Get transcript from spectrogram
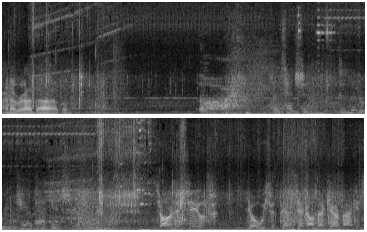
I never had that happen. Attention. Delivering care package. Charging shields. Yo, we should def check out that care package.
